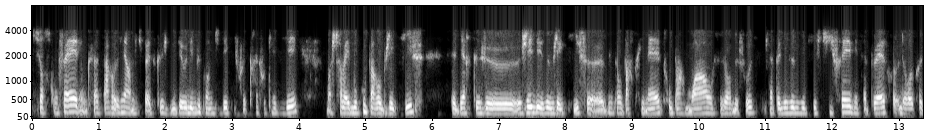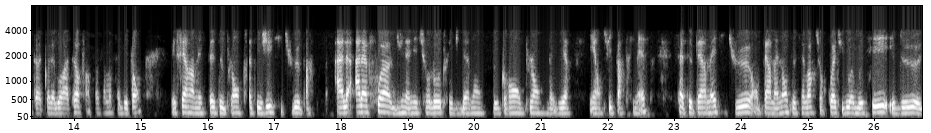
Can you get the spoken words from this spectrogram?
sur ce qu'on fait. Donc ça, ça revient un petit peu à ce que je disais au début quand je disais qu'il faut être très focalisé. Moi, je travaille beaucoup par objectif. C'est-à-dire que j'ai des objectifs, euh, mettons par trimestre ou par mois ou ce genre de choses. Ça peut être des objectifs chiffrés, mais ça peut être de recruter un collaborateur. Enfin, sincèrement, ça dépend. Mais faire un espèce de plan stratégique, si tu veux, par, à, la, à la fois d'une année sur l'autre, évidemment, le grand plan, on va dire, et ensuite par trimestre, ça te permet, si tu veux, en permanence de savoir sur quoi tu dois bosser et de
